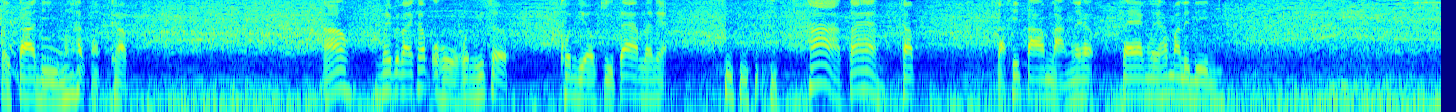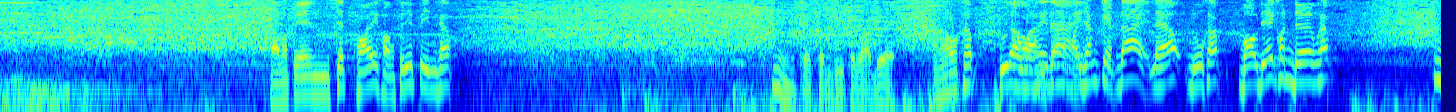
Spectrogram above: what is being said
สายตาดี unsuccessful. มากครับครับ เอาไม่เป็นไรครับ โอ้โห คนนี้เสิร์ฟคนเดียวกี่แต้มแล้วเนี่ยห้าแต้มครับ จากที่ตามหลังเลยครับ แซงเลยครับมาริดินกลับมาเป็นเซตพอยต์ของฟิลิปปินส์ครับอืมแกฝนดีตลอดด้วย เอาครับ วิลาวันเอให้แต้ได้มมายังเก็บได้แล้วดูครับบอลเดสคนเดิมครับ อื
